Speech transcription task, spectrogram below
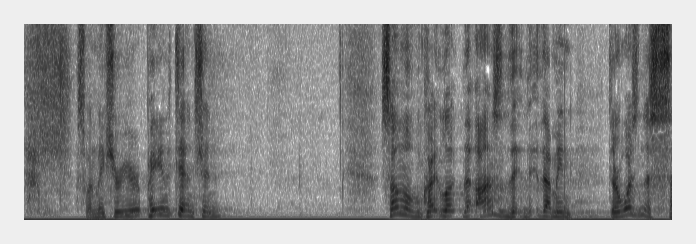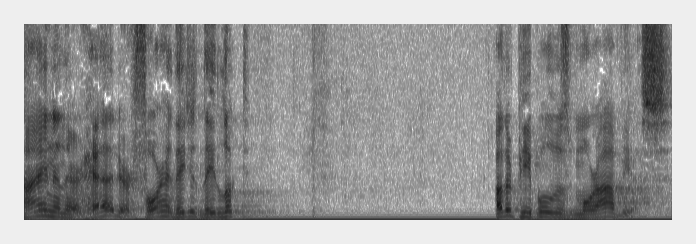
I want to make sure you're paying attention. Some of them quite look, honestly, they, I mean, there wasn't a sign on their head or forehead. They just, they looked. Other people, it was more obvious,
